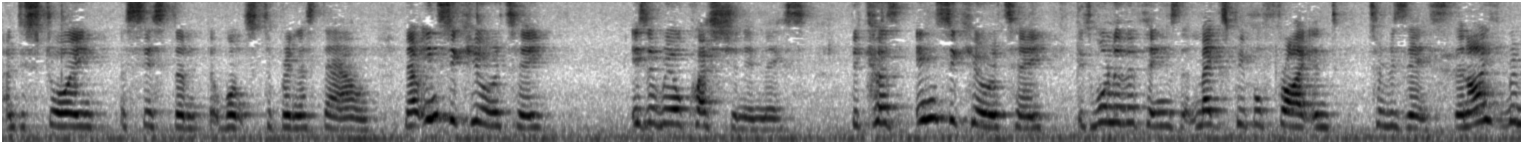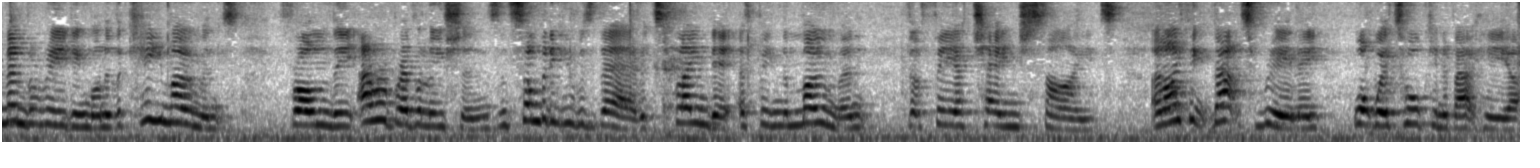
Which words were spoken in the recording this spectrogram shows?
and destroying a system that wants to bring us down. Now, insecurity is a real question in this because insecurity is one of the things that makes people frightened to resist. And I remember reading one of the key moments from the Arab revolutions, and somebody who was there explained it as being the moment that fear changed sides. And I think that's really what we're talking about here.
